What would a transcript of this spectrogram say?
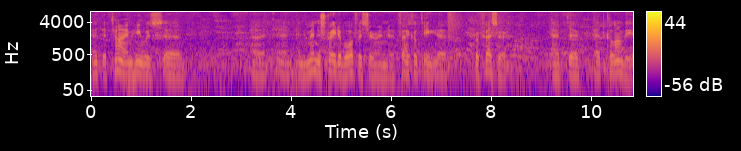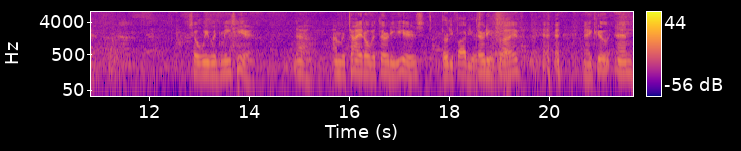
At the time, he was uh, an, an, administrative officer and a faculty uh, professor at uh, at Columbia. So we would meet here. Now, I'm retired over 30 years. 35 years. 35. Thank you. And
